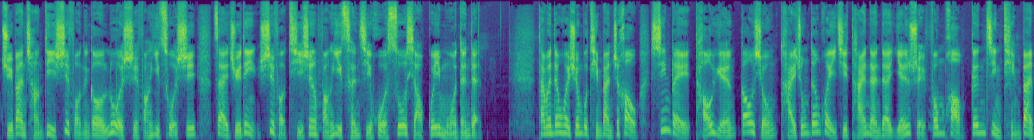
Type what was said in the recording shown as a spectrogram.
举办场地是否能够落实防疫措施，再决定是否提升防疫层级或缩小规模等等。台湾灯会宣布停办之后，新北、桃园、高雄、台中灯会以及台南的盐水风炮跟进停办。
